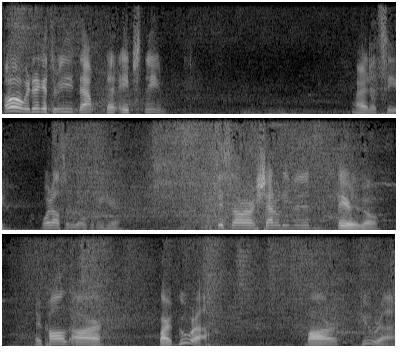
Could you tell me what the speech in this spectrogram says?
Oh, we didn't get to read that that ape's name. All right, let's see. What else are we opening here? Thissar, Shadow Demon. There you go. They're called our Bargura. Bargura.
